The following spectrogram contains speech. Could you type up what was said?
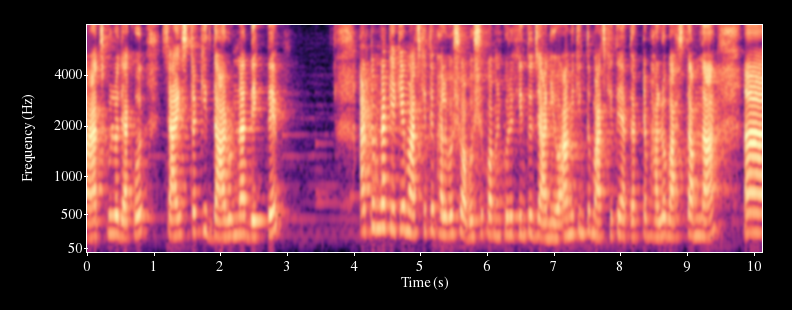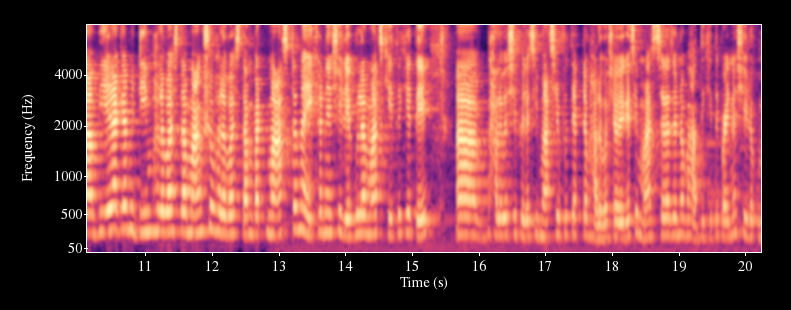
মাছগুলো দেখো সাইজটা কি দারুণ না দেখতে। আর তোমরা কে কে মাছ খেতে ভালোবাসো অবশ্যই কমেন্ট করে কিন্তু জানিও। আমি কিন্তু মাছ খেতে এত একটা ভালোবাসতাম না। বিয়ের আগে আমি ডিম ভালোবাসতাম, মাংস ভালোবাসতাম বাট মাছটা না এখানে এসে রেগুলার মাছ খেতে খেতে ভালোবেসে ফেলেছি। মাছের প্রতি একটা ভালোবাসা হয়ে গেছে। মাছ ছাড়া যেন ভাতই খেতে পারি না, সেরকম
